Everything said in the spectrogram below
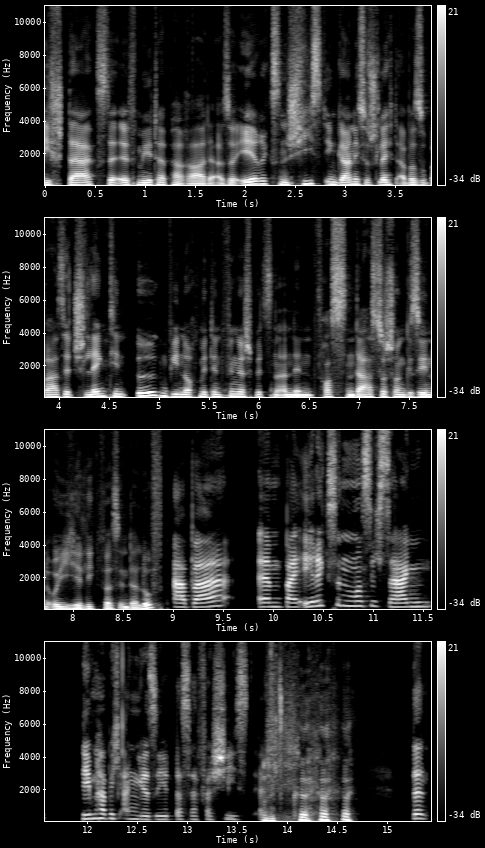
die stärkste Elfmeter-Parade. Also Eriksen schießt ihn gar nicht so schlecht, aber Subasic lenkt ihn irgendwie noch mit den Fingerspitzen an den Pfosten. Da hast du schon gesehen, ui, hier liegt was in der Luft. Aber ähm, bei Eriksen muss ich sagen, dem habe ich angesehen, dass er verschießt. Dann,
